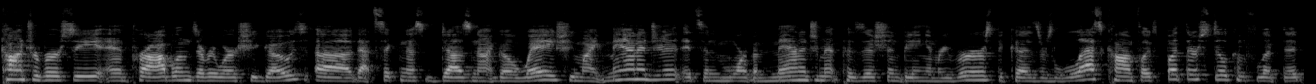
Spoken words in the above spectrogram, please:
controversy and problems everywhere she goes. Uh, that sickness does not go away. She might manage it. It's in more of a management position being in reverse because there's less conflicts, but they're still conflicted.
